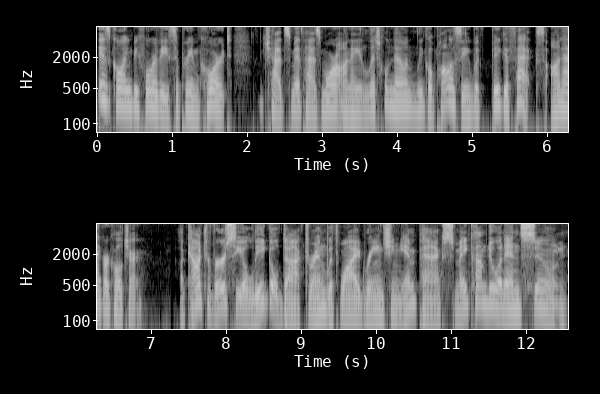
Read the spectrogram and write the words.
is going before the Supreme Court. Chad Smith has more on a little known legal policy with big effects on agriculture. A controversial legal doctrine with wide ranging impacts may come to an end soon.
